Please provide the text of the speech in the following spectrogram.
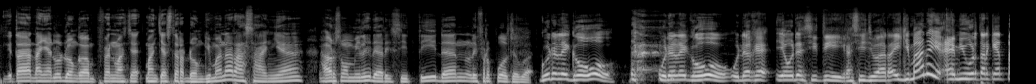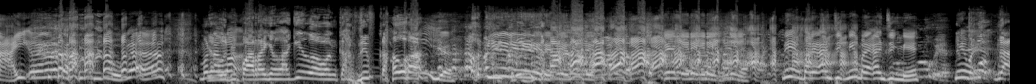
Kita nanya dulu dong ke fan Manche- Manchester dong, gimana rasanya harus memilih dari City dan Liverpool coba? Gue udah legowo, udah legowo, udah kayak ya udah City masih juara. Eh gimana ya MU terkait tai eh, juga. Eh. Menang lebih parahnya lagi lawan Cardiff kalah. Iya. Oh, gitu. Ini ini ini ini ini ini ini yang paling anjing, ini yang paling anjing nih. Ya. Ini enggak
